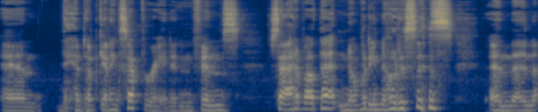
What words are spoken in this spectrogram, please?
and they end up getting separated. And Finn's sad about that, and nobody notices. And then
